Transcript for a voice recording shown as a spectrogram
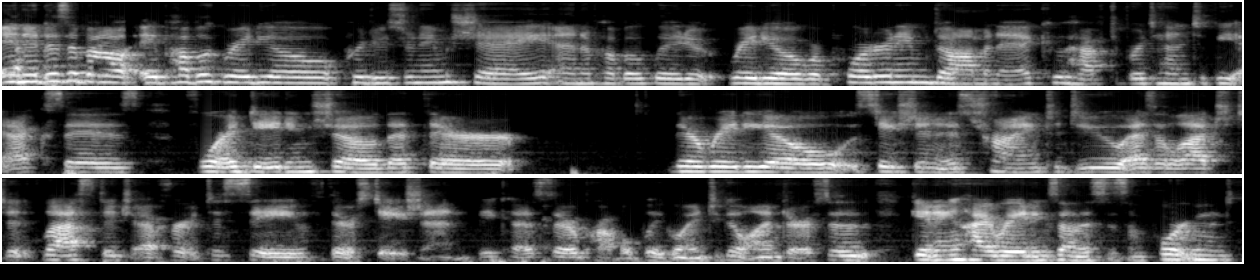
and it is about a public radio producer named Shay and a public radio, reporter named Dominic who have to pretend to be exes for a dating show that their their radio station is trying to do as a last last ditch effort to save their station because they're probably going to go under. So getting high ratings on this is important,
